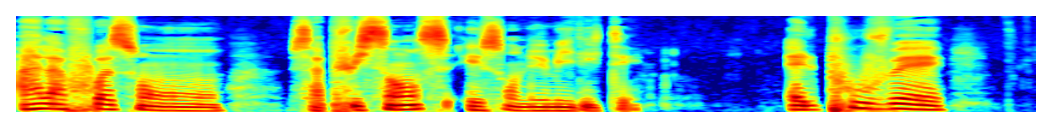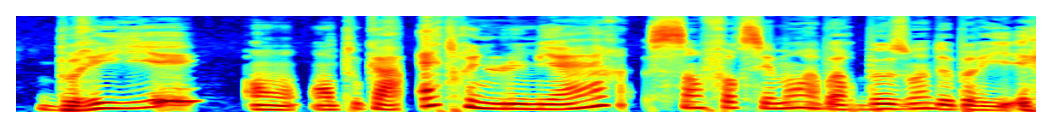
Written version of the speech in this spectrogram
à la fois sa puissance et son humilité. Elle pouvait briller, en, tout cas être une lumière sans forcément avoir besoin de briller.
